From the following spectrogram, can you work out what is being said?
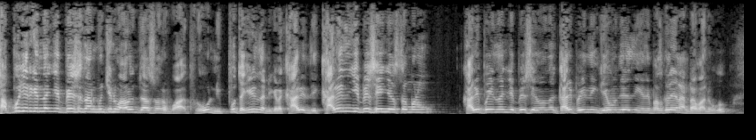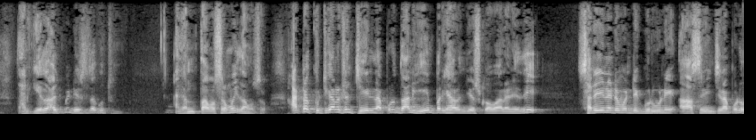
తప్పు జరిగిందని చెప్పేసి దాని గురించి నువ్వు ఆలోచించాల్సిన ఇప్పుడు నిప్పు తగిలిందండి ఇక్కడ కాలింది. కాలిందని చెప్పేసి ఏం చేస్తాం మనం? కాలిపోయిందని చెప్పేసి ఏముంది? కాలిపోయింది ఇంకేముంది లేదు నేను బతకలేను అంటావా నువ్వు? దానికి ఏదో అల్టిమేట్ వేసి తగ్గుతుంది. అదంత అవసరమో ఇది అవసరం. అట్లా కుట్టి కనెక్షన్ చేరినప్పుడు దానికి ఏం పరిహారం చేసుకోవాలనేది సరైనటువంటి గురువుని ఆశ్రయించినప్పుడు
